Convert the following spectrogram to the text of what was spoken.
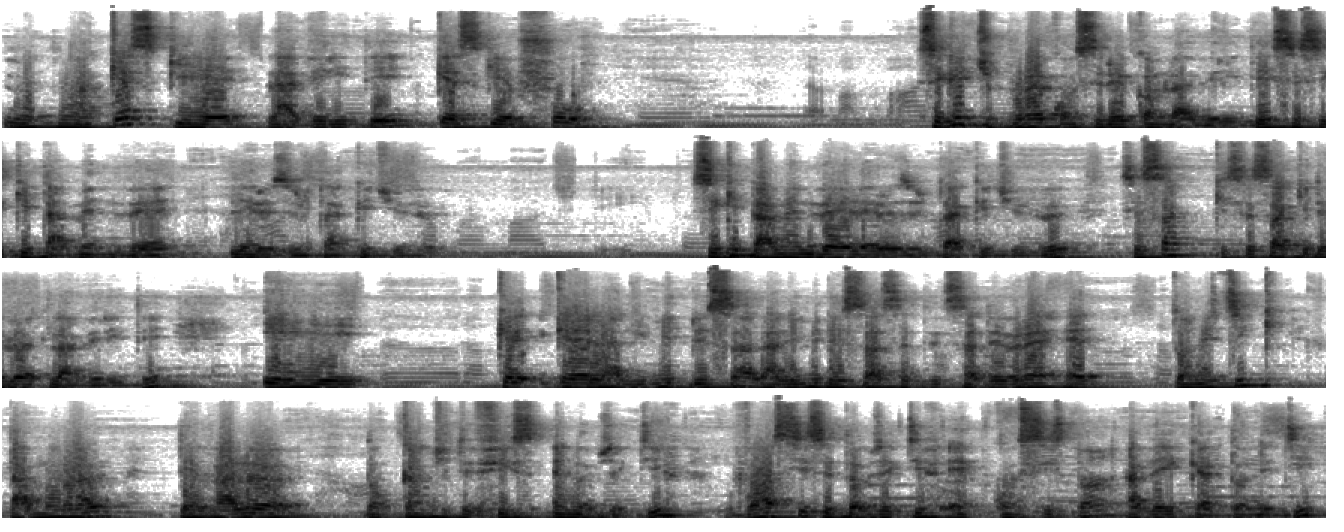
maintenant, qu'est-ce qui est la vérité? Qu'est-ce qui est faux? Ce que tu pourrais considérer comme la vérité, c'est ce qui t'amène vers les résultats que tu veux. Ce qui t'amène vers les résultats que tu veux, c'est ça, c'est ça qui devrait être la vérité. Et quelle, est la limite de ça La limite de ça, ça devrait être ton éthique, ta morale, tes valeurs. Donc quand tu te fixes un objectif, vois si cet objectif est consistant avec euh, ton éthique,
